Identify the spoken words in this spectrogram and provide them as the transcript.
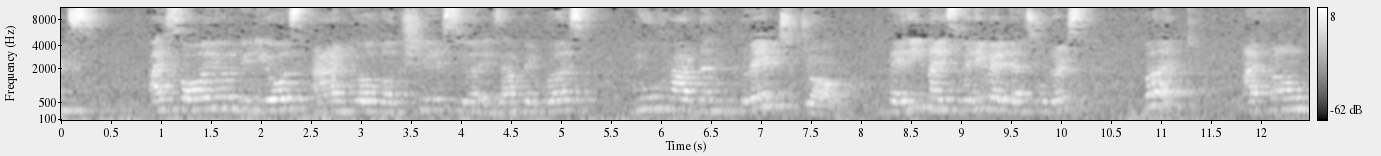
friends. I saw your videos and your worksheets, your exam papers. You have done great job. Very nice, very well done students. But I found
